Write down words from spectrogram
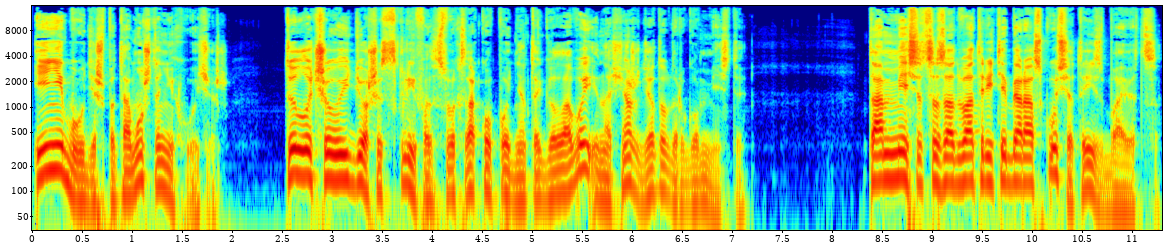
И не будешь, потому что не хочешь. Ты лучше уйдешь из склифа с высоко поднятой головой и начнешь где-то в другом месте. Там месяца за два-три тебя раскусят и избавятся.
